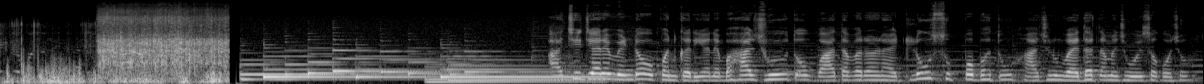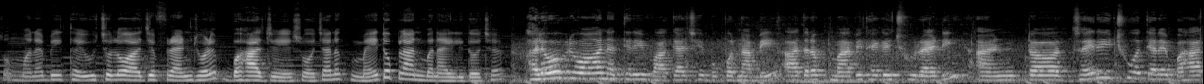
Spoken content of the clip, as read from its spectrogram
આજે જ્યારે વિન્ડો ઓપન કરી અને બહાર જોયું તો વાતાવરણ એટલું સુપર હતું. આજનું વેધર તમે જોઈ શકો છો. તો મને બી થયું, ચલો આજે ફ્રેન્ડ જોડે બહાર જઈએ છો અચાનક મેં તો પ્લાન બનાવી લીધો છે. હેલો એવરીવન અત્યારે વાગ્યા છે બપોરના બે. આ તરફમાં બી થઈ ગઈ છું રેડી એન્ડ જઈ રહી છું અત્યારે બહાર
